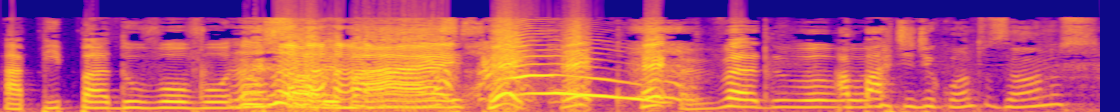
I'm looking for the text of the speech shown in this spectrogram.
A pipa do vovô não sobe mais. Ei, ei, ei, a pipa do vovô. A partir de quantos anos?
